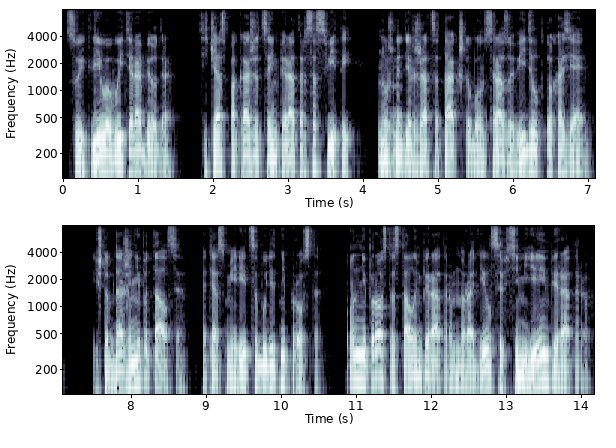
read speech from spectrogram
суетливо вытер бедра. Сейчас покажется император со свитой, нужно держаться так, чтобы он сразу видел, кто хозяин. И чтобы даже не пытался, хотя смириться будет непросто. Он не просто стал императором, но родился в семье императоров.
